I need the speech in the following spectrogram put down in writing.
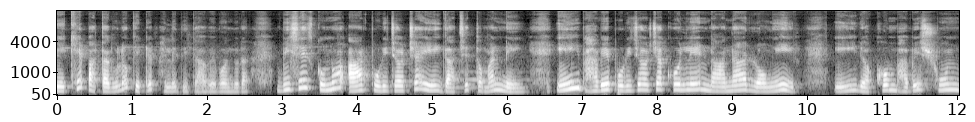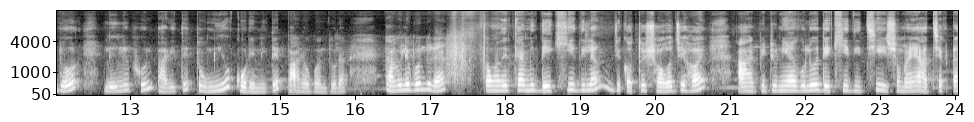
রেখে পাতাগুলো কেটে ফেলে দিতে হবে বন্ধুরা। বিশেষ কোনো আর পরিচর্যা এই গাছের তোমার নেই। এইভাবে পরিচর্যা করলে নানা রঙের এই রকমভাবে সুন্দর লিলি ফুল বাড়িতে তুমিও করে নিতে পারো বন্ধুরা। তাহলে বন্ধুরা, তোমাদেরকে আমি দেখিয়ে দিলাম যে কত সহজে হয়। আর পিটুনিয়াগুলোও দেখিয়ে দিচ্ছি, এই সময় আছে একটা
